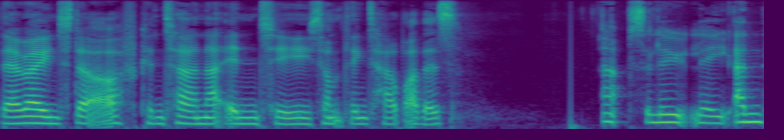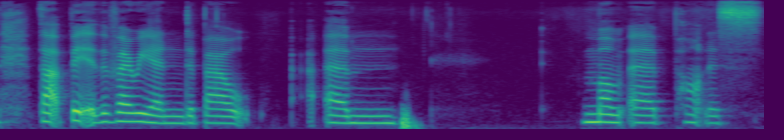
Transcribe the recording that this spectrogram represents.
their own stuff can turn that into something to help others. Absolutely. And that bit at the very end about um mum uh, partners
